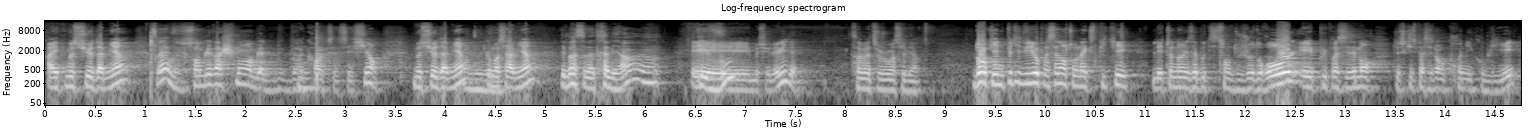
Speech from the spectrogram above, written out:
avec Monsieur Damien. Ouais, vous semblez vachement à Black Book, BlackRock, c'est- c'est chiant. Monsieur Damien, comment ça va bien? Eh ben, ça va très bien. hein. Et, Monsieur David? Ça va toujours aussi bien. Donc, il y a une petite vidéo précédente où on a expliqué les tenants et les aboutissants du jeu de rôle, et plus précisément de ce qui se passait dans Chronique oubliée.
